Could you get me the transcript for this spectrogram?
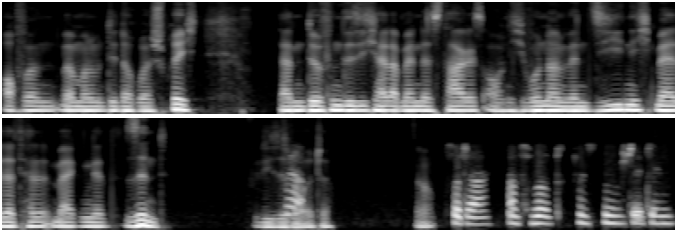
auch wenn, wenn man mit denen darüber spricht, dann dürfen die sich halt am Ende des Tages auch nicht wundern, wenn sie nicht mehr der Talent Magnet sind für diese Ja. Leute. Total, absolut. Kann ich nur bestätigen.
